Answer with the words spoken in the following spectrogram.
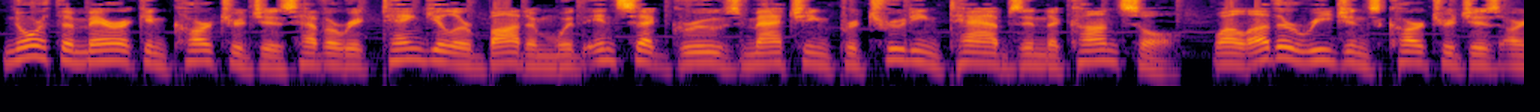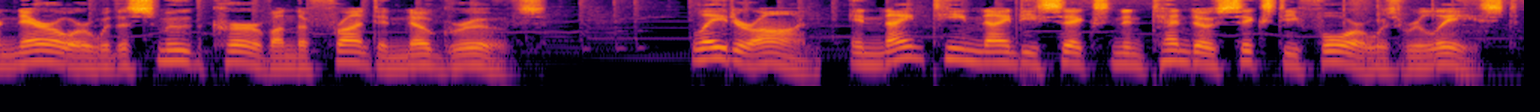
North American cartridges have a rectangular bottom with inset grooves matching protruding tabs in the console, while other regions' cartridges are narrower with a smooth curve on the front and no grooves. Later on, in 1996 Nintendo 64 was released.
